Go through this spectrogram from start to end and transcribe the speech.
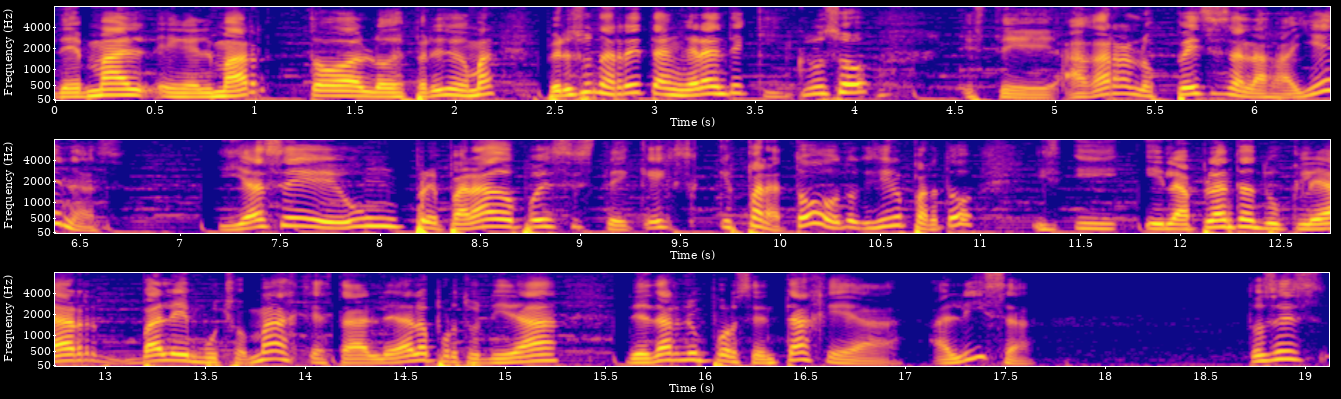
de mal en el mar, todo lo desperdicios en el mar, pero es una red tan grande que incluso este, agarra los peces a las ballenas y hace un preparado pues este que es, que es para todo, ¿no? que sirve para todo y, y, y, la planta nuclear vale mucho más, que hasta le da la oportunidad de darle un porcentaje a, a Lisa. Entonces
